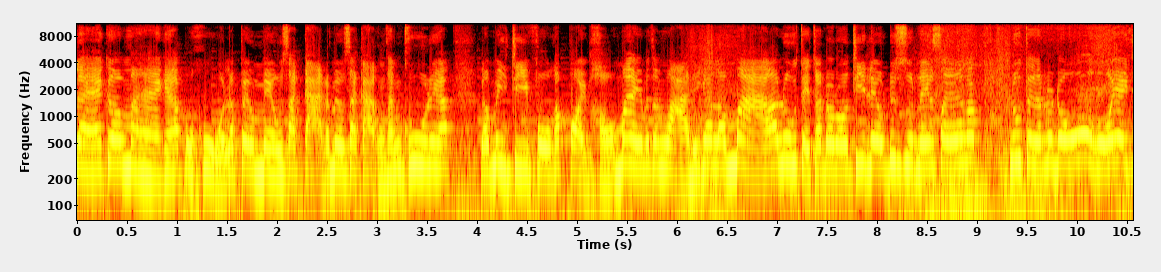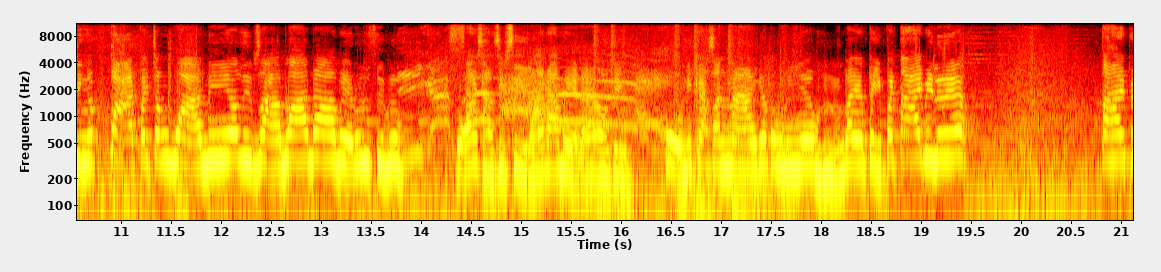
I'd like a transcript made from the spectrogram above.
แล้วก็มาครับโอ้โหแล้วเป็นเมลสกาดแล้วเมลสกาดของทั้งคู่ด้วยครับแล้วมี G4 ก็ปล่อยเผาไหม้มาจังหวะนี้ครับแล้วมาลูกเตะทอร์นาโดที่เร็วที่สุดในเซิร์ฟครับลูกเตะทอร์นาโดโอ้โหใหญ่จริงครับปาดไปจังหวะนี้ครับ13 ล้านดาเมจรู้สึกร้อยสามสิบสี่ล้านดาเมจนะเอาจริงโอ้นี่กาซันนายครับตรงนี้ไล่ยันตีไปตายไปเลยอะ ตายไป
